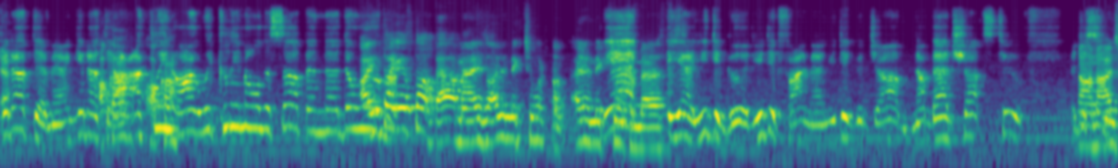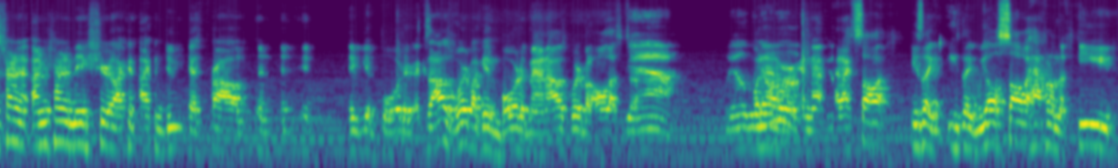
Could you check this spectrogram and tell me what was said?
Get Yeah. out there, man. Get out Okay, there. I, I clean. okay. all we clean all this up, and uh, don't worry. I think about. it's not bad, man. I didn't make too much. I didn't make too much of Yeah, mess. yeah. You did good. You did fine, man. You did good job. Not bad shots too. I No, no. I'm just trying to. I'm just trying to make sure I can. I can do you guys proud and, and, and maybe get bored. Because I was worried about getting bored, man. I was worried about all that stuff. Yeah. Well, we Whatever. all- And I, and I saw. He's like. He's like. We all saw what happened on the feed,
